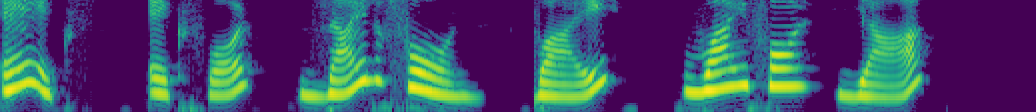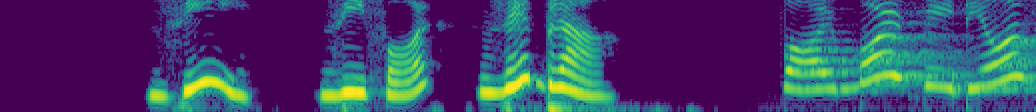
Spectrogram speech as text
X. X for xylophone. Y. Y for yak. Z. Z for zebra. For more videos,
